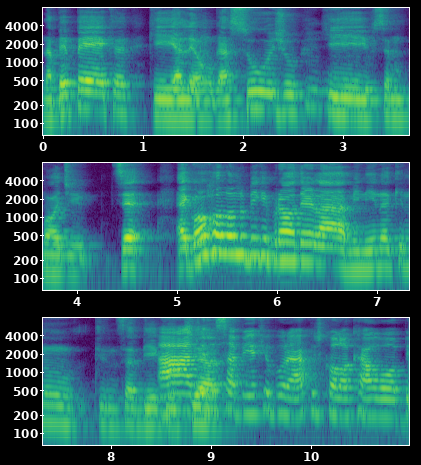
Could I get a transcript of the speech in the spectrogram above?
na pepeca, que ali é um lugar sujo, uhum. que você não pode. Você, É igual rolou no Big Brother lá, a menina que não, que não sabia que Ah, que tinha... não sabia que o buraco de colocar o OB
